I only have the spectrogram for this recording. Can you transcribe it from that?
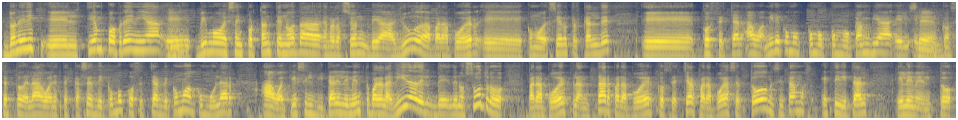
Don Eric, el tiempo apremia, eh, Mm. vimos esa importante nota en relación de ayuda para poder, eh, como decía nuestro alcalde, eh, cosechar agua. Mire cómo, cómo, cómo cambia el, el- Sí. el concepto del agua en esta escasez, de cómo cosechar, de cómo acumular agua, que es el vital elemento para la vida de nosotros, para poder plantar, para poder cosechar, para poder hacer todo, necesitamos este vital elemento.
